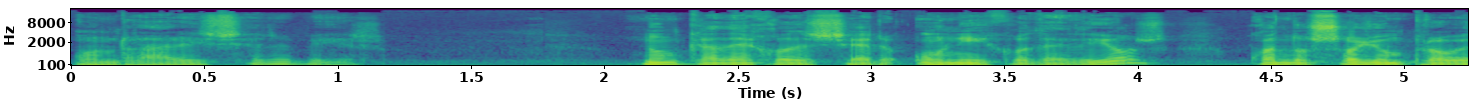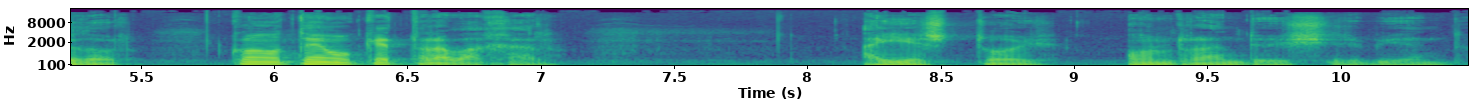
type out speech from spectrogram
honrar y servir. Nunca dejo de ser un hijo de Dios cuando soy un proveedor, cuando tengo que trabajar. Ahí estoy honrando y sirviendo.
